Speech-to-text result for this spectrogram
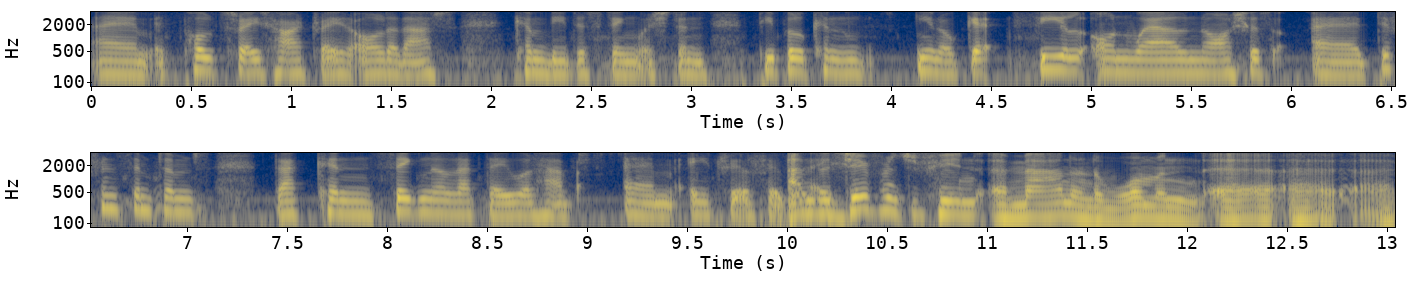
Um, it pulse rate, heart rate, all of that can be distinguished, and people can, you know, get feel unwell, nauseous, uh, different symptoms that can signal that they will have um, atrial fibrillation. And the difference between a man and a woman uh, uh, uh,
